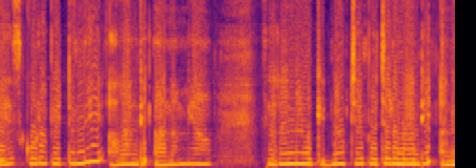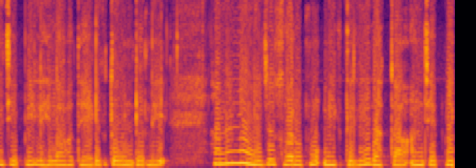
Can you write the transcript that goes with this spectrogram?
కేసు కూడా పెట్టింది? అలాంటి అనన్య శరణ్యను కిడ్నాప్ చేయించడం ఏంటి? అని చెప్పి లీలావతి అడుగుతూ ఉంటుంది. అనన్య నిజ స్వరూపం నీకు తెలియదక్క అని చెప్పి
